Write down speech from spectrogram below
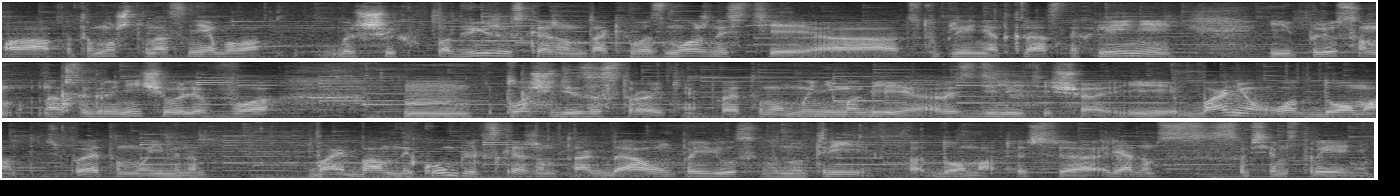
А, потому что у нас не было больших подвижек, скажем так, и возможностей а, отступления от красных линий. И плюсом нас ограничивали в площади застройки. Поэтому мы не могли разделить еще и баню от дома. То есть, поэтому именно банный комплекс, скажем так, да, он появился внутри а, дома, то есть а, рядом со всем строением.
